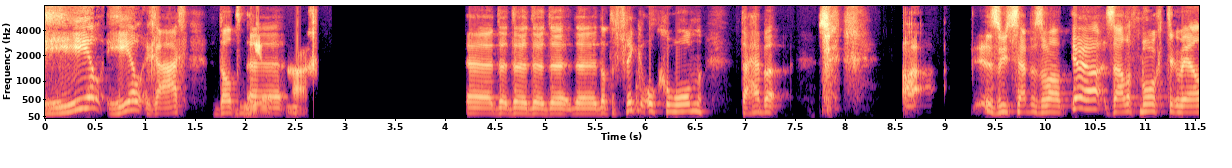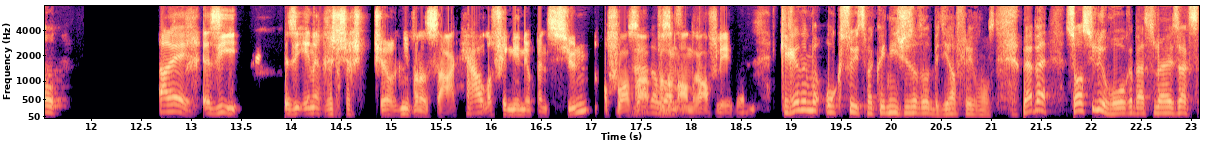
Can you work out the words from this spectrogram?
heel, heel raar dat, Heel eh, raar. eh, de, de, de, de, de, dat de flikken ook gewoon dat hebben... Ah, zoiets hebben ze van, ja, ja, zelfmoord, terwijl... Allee, Is die, is die ene rechercheur ook niet van de zaak gehaald? Of ging die nu op pensioen? Of was Ja, dat, dat was een andere aflevering? Ik herinner me ook zoiets, maar ik weet niet of dat bij die aflevering was. We hebben, zoals jullie horen, beste luisteraars,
